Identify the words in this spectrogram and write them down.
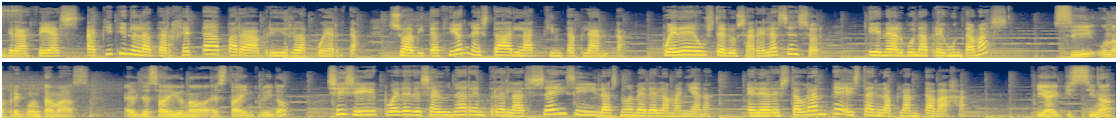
Gracias. Aquí tiene la tarjeta para abrir la puerta. Su habitación está en la quinta planta. Puede usted usar el ascensor. ¿Tiene alguna pregunta más? Sí, una pregunta más. ¿El desayuno está incluido? Sí, sí, puede desayunar entre las 6 y las 9 de la mañana. El restaurante está en la planta baja. ¿Y hay piscina?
